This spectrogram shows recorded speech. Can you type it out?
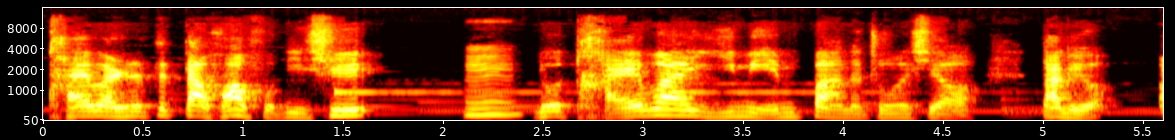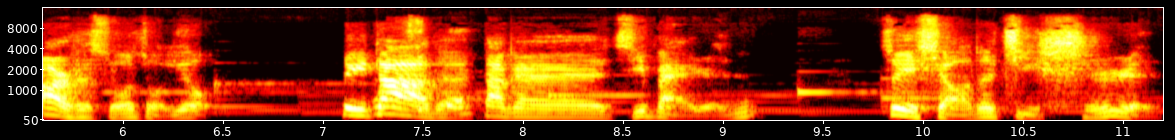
台湾人在大华府地区嗯，由台湾移民办的中文学校大概有二十所左右，最大的大概几百人，最小的几十人。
